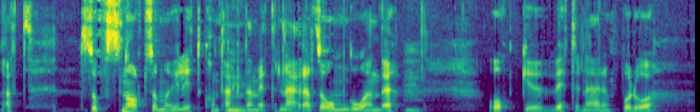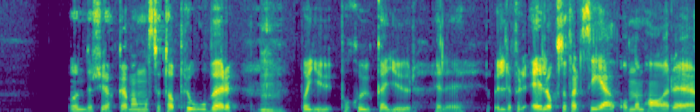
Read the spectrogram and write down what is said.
att så snart som möjligt kontakta en veterinär, alltså omgående. Och eh, veterinären får då undersöka, man måste ta prover på, djur, på sjuka djur. Eller, eller, för, eller också för att se om de har, eh,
